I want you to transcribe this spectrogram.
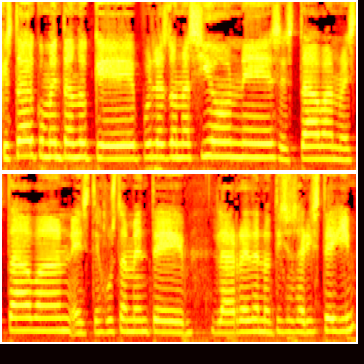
que estaba comentando que pues las donaciones estaban no estaban este justamente la red de noticias Aristegui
